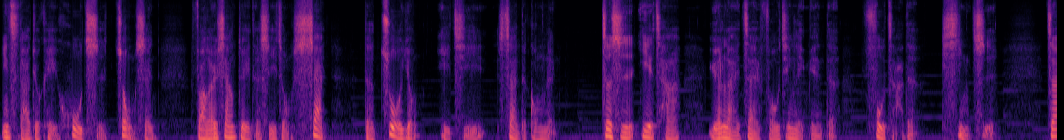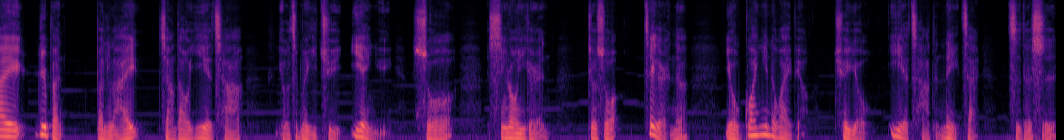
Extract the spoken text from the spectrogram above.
因此他就可以护持众生。反而相对的是一种善的作用以及善的功能，这是夜叉原来在佛经里面的复杂的性质。在日本，本来讲到夜叉，有这么一句谚语，说形容一个人，就说这个人呢有观音的外表，却有夜叉的内在，指的是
